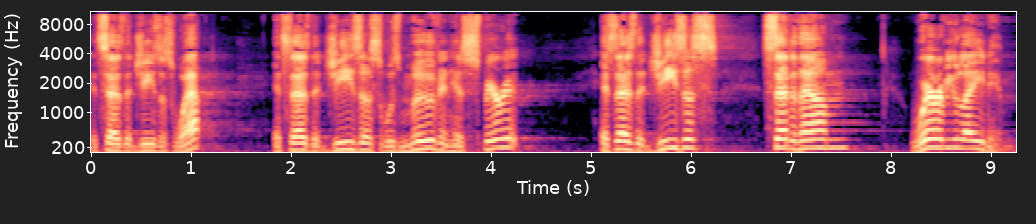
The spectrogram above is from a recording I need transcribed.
It says that Jesus wept. It says that Jesus was moved in his spirit. It says that Jesus said to them, Where have you laid him?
